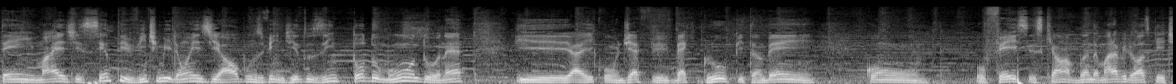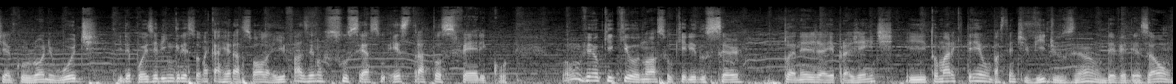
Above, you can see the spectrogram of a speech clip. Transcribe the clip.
tem mais de 120 milhões de álbuns vendidos em todo o mundo, né? E aí com o Jeff Beck Group também, com o Faces, que é uma banda maravilhosa que ele tinha com o Ronnie Wood. E depois ele ingressou na carreira solo aí, fazendo um sucesso estratosférico. Vamos ver o que, que o nosso querido Sir planeja aí pra gente. E tomara que tenham bastante vídeos, né? um DVDzão,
